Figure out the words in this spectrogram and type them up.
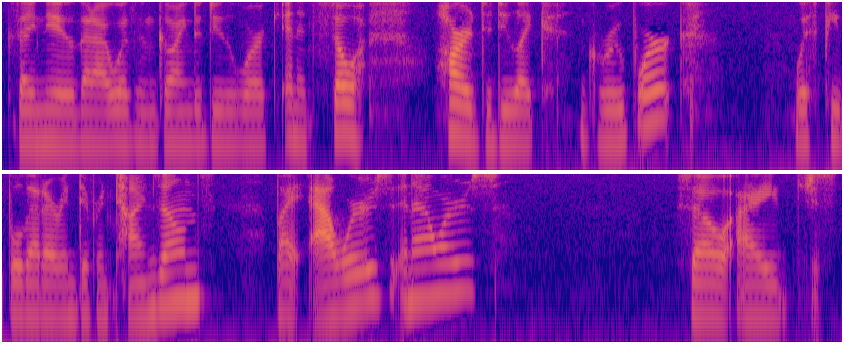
because I knew that I wasn't going to do the work. And it's so hard to do like group work with people that are in different time zones by hours and hours. So I just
